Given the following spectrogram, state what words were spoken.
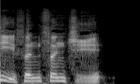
细分分值。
